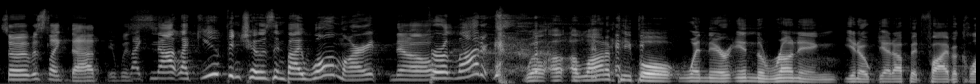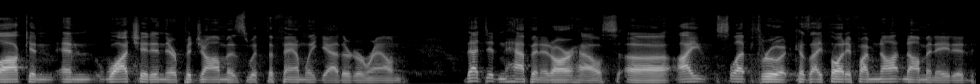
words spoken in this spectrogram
so it was like that. It was Like not like you've been chosen by Walmart no for a lot of. well, a, a lot of people, when they're in the running, you know, get up at five o'clock and, and watch it in their pajamas with the family gathered around. That didn't happen at our house. Uh, I slept through it because I thought if I'm not nominated,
